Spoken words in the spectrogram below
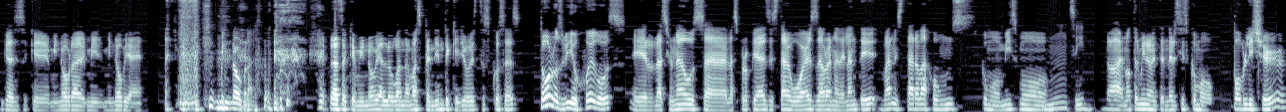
gracias a que mi novia, mi, mi novia, eh, Mi nobra. gracias a que mi novia luego anda más pendiente que yo de estas cosas. Todos los videojuegos eh, relacionados a las propiedades de Star Wars de ahora en adelante van a estar bajo un como mismo... Mm, sí, Ah, no termino de entender si es como publisher,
